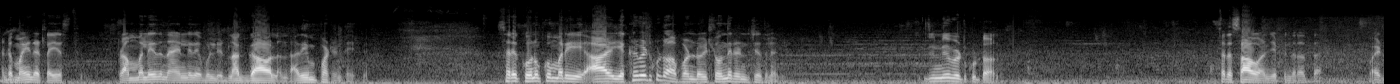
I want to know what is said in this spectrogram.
అంటే మైండ్ అట్లా చేస్తుంది? ఇప్పుడు అమ్మ లేదు నాయన లేదు ఎవరు లేదు నాకు కావాలంత అది ఇంపార్టెంట్ అయితే సరే కొనుక్కో మరి ఆ ఎక్కడ పెట్టుకుంటావు ఆ పండు? ఇట్లా ఉంది రెండు చేతులని. దీని మీద పెట్టుకుంటాను. సరే సావు అని చెప్పిన తర్వాత బయట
